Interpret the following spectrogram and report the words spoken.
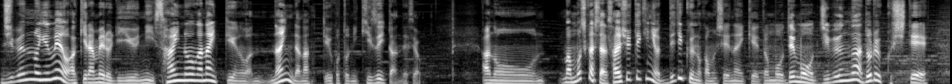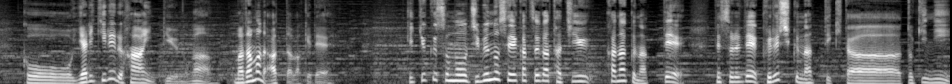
自分の夢を諦める理由に才能がないっていうのはないんだなっていうことに気づいたんですよ。あのー、まあ、もしかしたら最終的には出てくるのかもしれないけれども、でも自分が努力して、こう、やりきれる範囲っていうのが、まだまだあったわけで、結局その自分の生活が立ち行かなくなって、で、それで苦しくなってきた時に、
